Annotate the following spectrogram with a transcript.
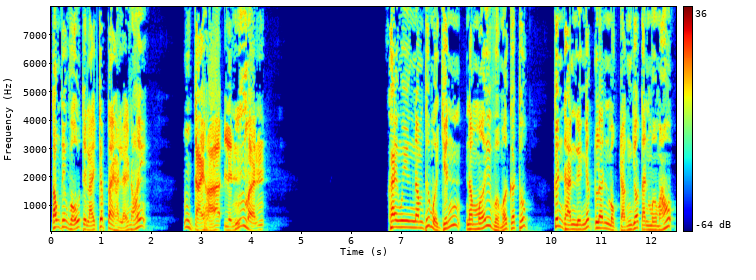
Tông Thiên Vũ thì lại chấp tay hành lễ nói, Tại hạ lĩnh mệnh. Khai nguyên năm thứ 19, năm mới vừa mới kết thúc, Kinh Thành liền nhấc lên một trận gió tanh mưa máu.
